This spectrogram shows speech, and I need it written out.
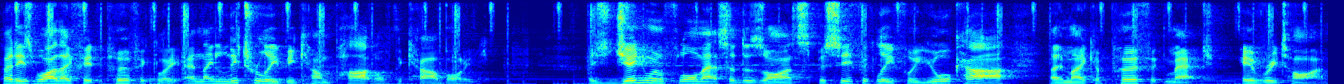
That is why they fit perfectly and they literally become part of the car body. As genuine floor mats are designed specifically for your car, they make a perfect match every time.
